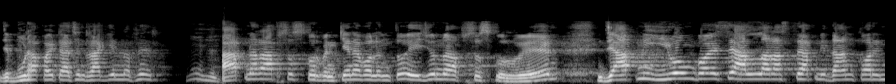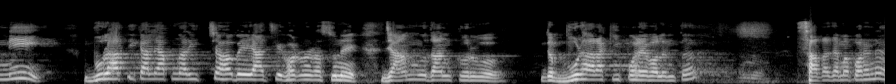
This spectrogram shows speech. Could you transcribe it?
যে বুড়া কয়টা আছেন রাগিয়েন না ফের? আপনারা আফসোস করবেন কেন বলেন তো? এই জন্য আফসোস করবেন যে আপনি ইয়ং বয়সে আল্লাহ রাস্তায় আপনি দান করেননি। বুড়াতি কালে আপনার ইচ্ছা হবে এই আজকে ঘটনাটা শুনে যে আমিও দান করব। কিন্তু বুড়ারা কি পড়ে বলেন তো? সাদা জামা পরে না?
